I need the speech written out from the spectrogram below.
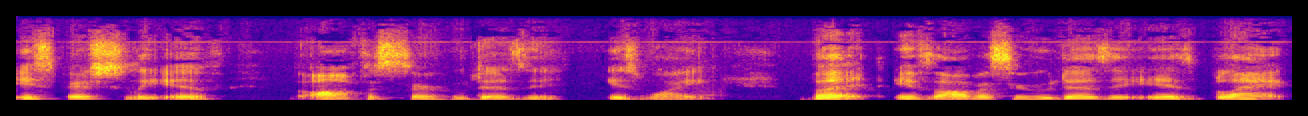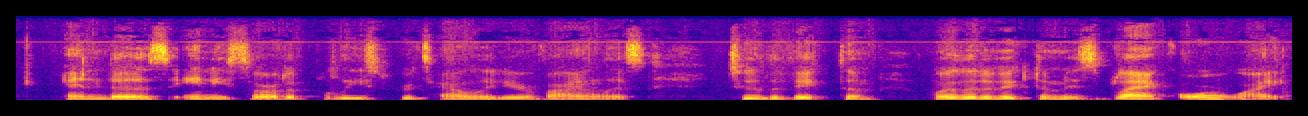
especially if the officer who does it is white. But if the officer who does it is black and does any sort of police brutality or violence to the victim, whether the victim is black or white,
